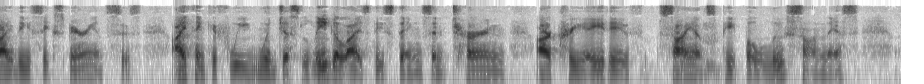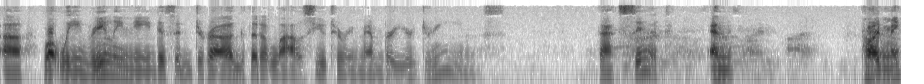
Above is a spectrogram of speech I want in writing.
By these experiences. I think if we would just legalize these things and turn our creative science people loose on this, uh, what we really need is a drug that allows you to remember your dreams. That's it. And, pardon me?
